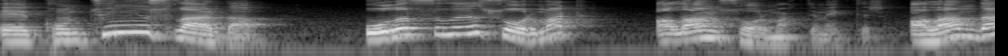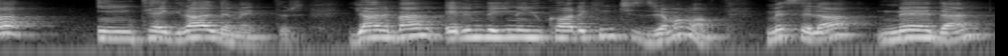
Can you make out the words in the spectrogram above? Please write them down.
e, continuous'larda olasılığı sormak alan sormak demektir. Alan da integral demektir. Yani ben elimde yine yukarıdakini çizeceğim ama mesela n'den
